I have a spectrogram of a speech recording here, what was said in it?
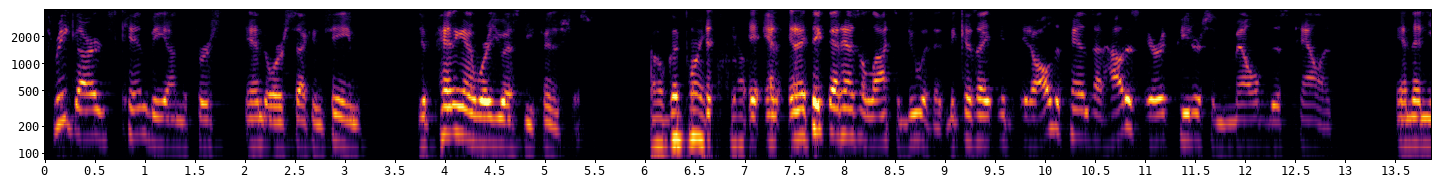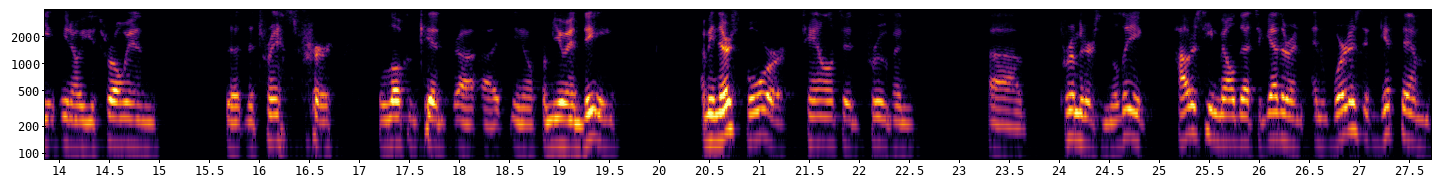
three guards can be on the first and or second team, depending on where USD finishes. Oh, good point. Yep. And, and I think that has a lot to do with it because I it, it all depends on how does Eric Peterson meld this talent, and then you you know you throw in the the transfer, the local kid uh, uh, you know from UND. I mean, there's four talented, proven uh, perimeters in the league. How does he meld that together, and, and where does it get them,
